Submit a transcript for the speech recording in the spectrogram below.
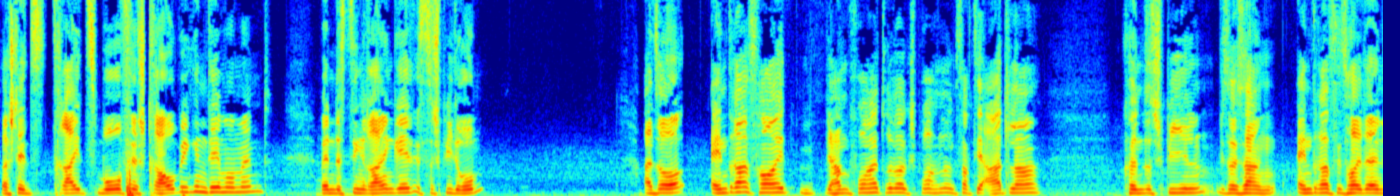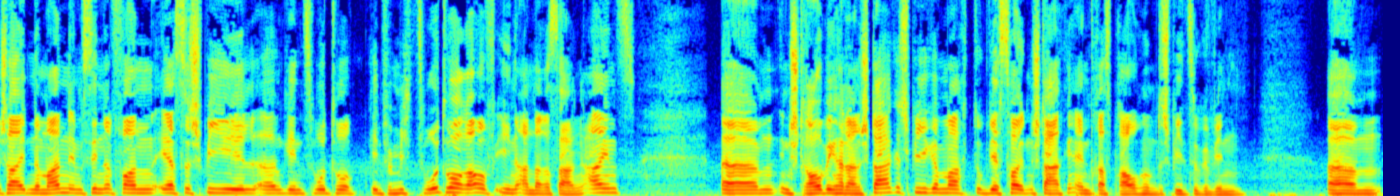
Da steht 3-2 für Straubing in dem Moment. Wenn das Ding reingeht, ist das Spiel rum. Also Endras heute, wir haben vorher drüber gesprochen und gesagt, die Adler können das Spiel, wie soll ich sagen, Endras ist heute der entscheidende Mann im Sinne von erstes Spiel, äh, gehen zwei Tor, gehen für mich zwei Tore auf ihn, andere sagen eins. Ähm, in Straubing hat er ein starkes Spiel gemacht. Du wirst heute einen starken Endras brauchen, um das Spiel zu gewinnen. Ähm,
